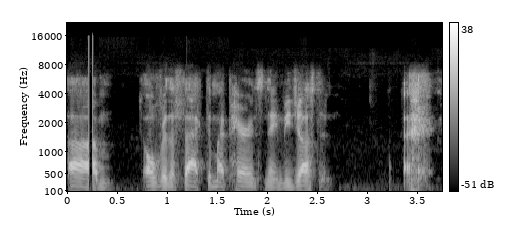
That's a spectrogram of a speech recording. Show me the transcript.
Um, over the fact that my parents named me Justin.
